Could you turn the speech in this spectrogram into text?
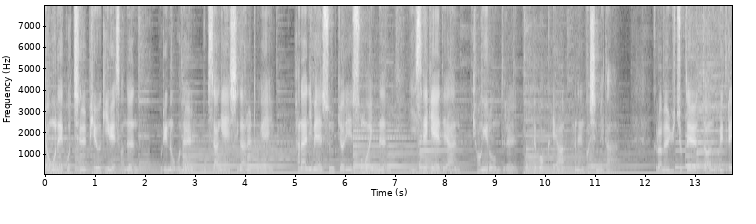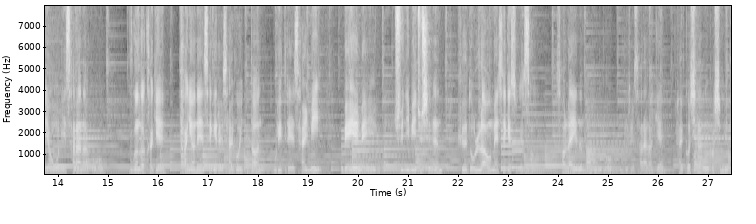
영혼의 꽃을 피우기 위해서는 우리는 오늘 묵상의 시간을 통해 하나님의 숨결이 숨어 있는 이 세계에 대한 경이로움들을 회복해야 하는 것입니다. 그러면 위축되어 있던 우리들의 영혼이 살아나고 무감각하게 당연의 세계를 살고 있던 우리들의 삶이 매일매일 주님이 주시는 그 놀라움의 세계 속에서 설레이는 마음으로 우리를 살아가게 할 것이라는 것입니다.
